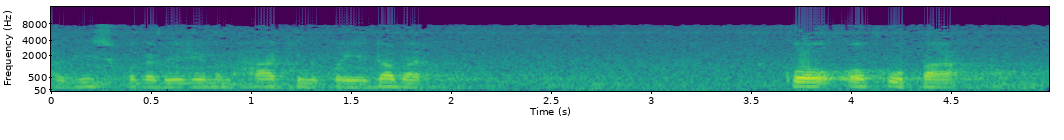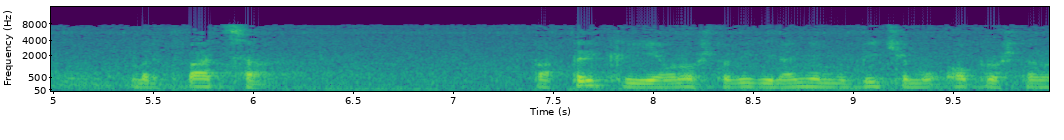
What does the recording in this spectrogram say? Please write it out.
hadisu koga bilježi imam Hakim koji je dobar, ko okupa mrtvaca pa prikrije ono što vidi na njemu, bit će mu oprošteno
